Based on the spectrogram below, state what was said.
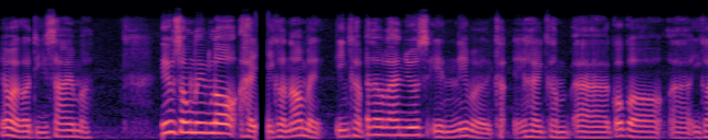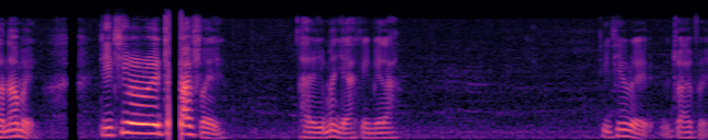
因為個 design 嘛。New zoning law 係 economic，in capital land use in 呢個係 com 誒嗰個誒 economic。Deteriorate driveway 係乜嘢啊？記唔記得？Deteriorate driveway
